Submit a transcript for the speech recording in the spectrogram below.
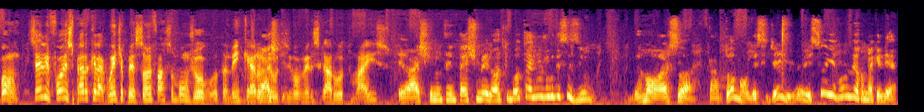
bom, se ele for, eu espero que ele aguente a pressão e faça um bom jogo, eu também quero Eu ver o que- desenvolvimento desse garoto, mas, Eu acho que não tem teste melhor do que botar ele num jogo decisivo. Meu irmão, olha só, tá na tua mão, decide aí. É isso aí, vamos ver como é que ele é.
